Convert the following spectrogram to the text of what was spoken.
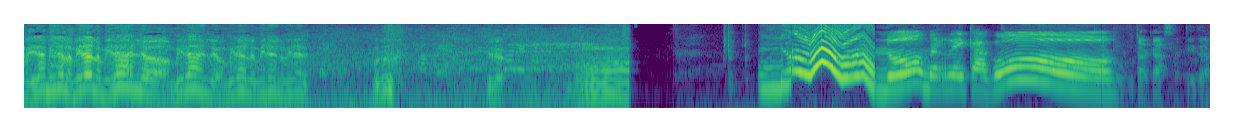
mira, míralo, míralo, míralo, míralo, míralo, míralo, míralo. Boludo. Pero. Oh. ¡No! ¡No! ¡Me recagó! Eh.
